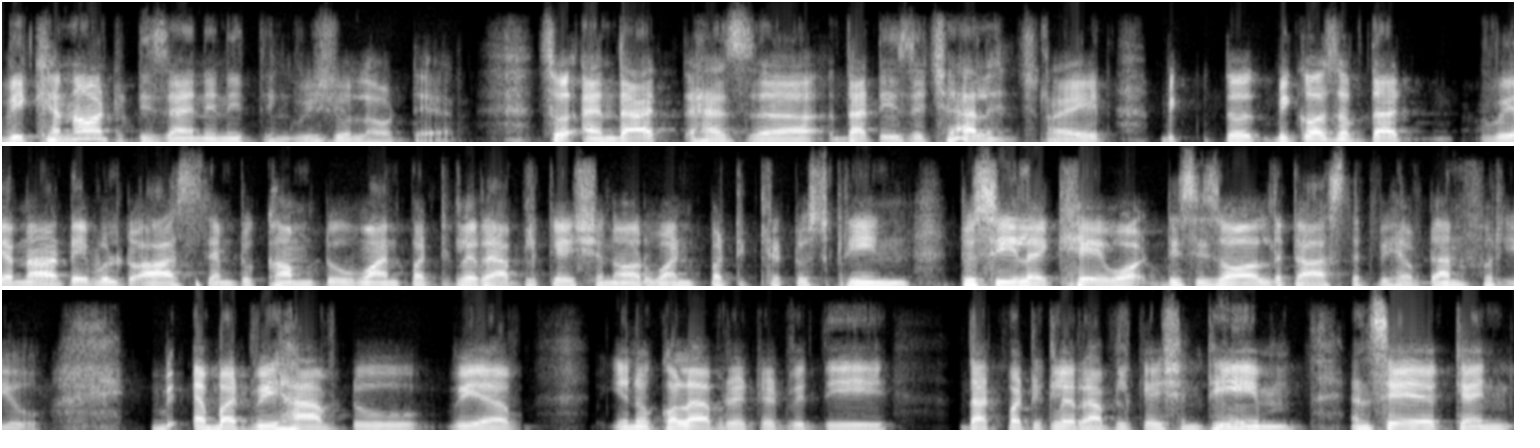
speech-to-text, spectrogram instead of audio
we cannot design anything visual out there. So and that has uh, that is a challenge right? Be- the, because of that we are not able to ask them to come to one particular application or one particular to screen to see like hey what this is all the tasks that we have done for you. Uh, but we have to we have you know collaborated with the that particular application team and say can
